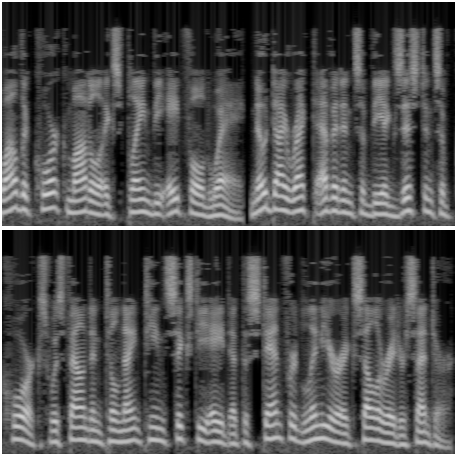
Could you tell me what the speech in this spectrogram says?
While the quark model explained the Eightfold Way, no direct evidence of the existence of quarks was found until 1968 at the Stanford Linear Accelerator Center.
